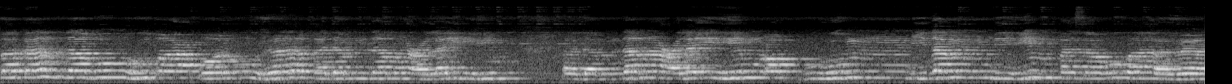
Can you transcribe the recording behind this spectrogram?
فكذبوه فعقروها فدمدم عليهم فدمدم عليهم ربهم بذنبهم فسواها.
